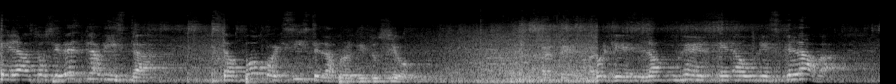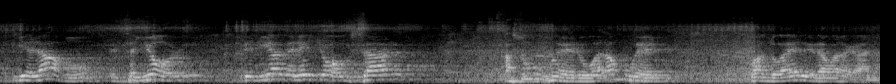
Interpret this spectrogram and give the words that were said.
En la sociedad esclavista tampoco existe la prostitución. Porque la mujer era una esclava y el amo, el señor, tenía derecho a usar a su mujer o a la mujer cuando a él le daba la gana.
